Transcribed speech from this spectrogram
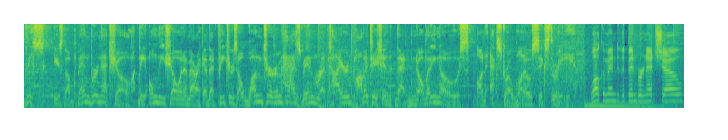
This is the Ben Burnett Show, the only show in America that features a one term has been retired politician that nobody knows on Extra 1063. Welcome into the Ben Burnett Show.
